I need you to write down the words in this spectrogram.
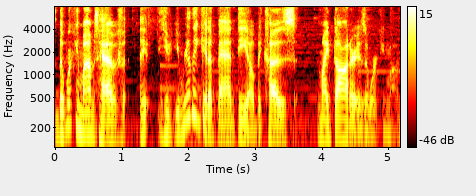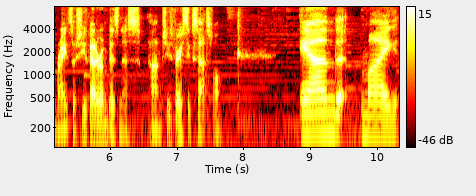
the working moms have they, you, you really get a bad deal because my daughter is a working mom, right? So she's got her own business. Um, she's very successful. And my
